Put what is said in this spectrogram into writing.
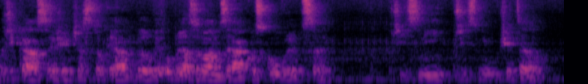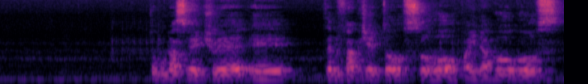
říká se, že častokrát byl vyobrazován s rákoskou v ruce. Přísný, přísný učitel. Tomu nasvědčuje i ten fakt, že to slovo paidagogos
